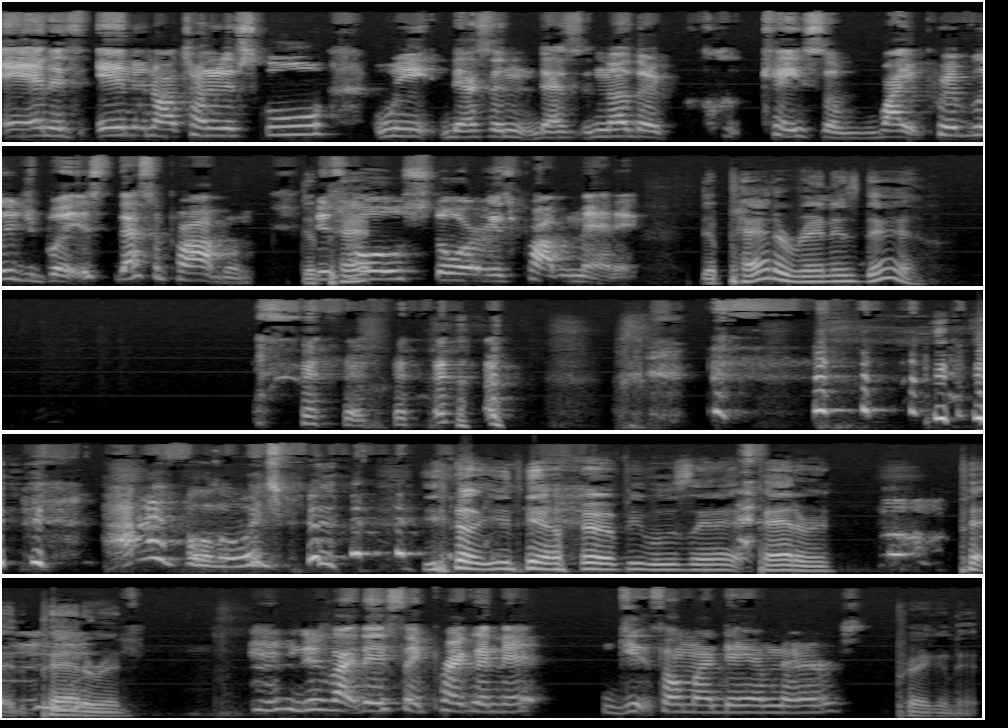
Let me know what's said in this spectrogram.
and it's in an alternative school. We that's an that's another case of white privilege, but it's that's a problem. The this pat- whole story is problematic. The pattern is there. I fooling with you. You know, you never heard people who say that pattern. Pa- pattern. just like they say pregnant gets on my damn nerves. Pregnant.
